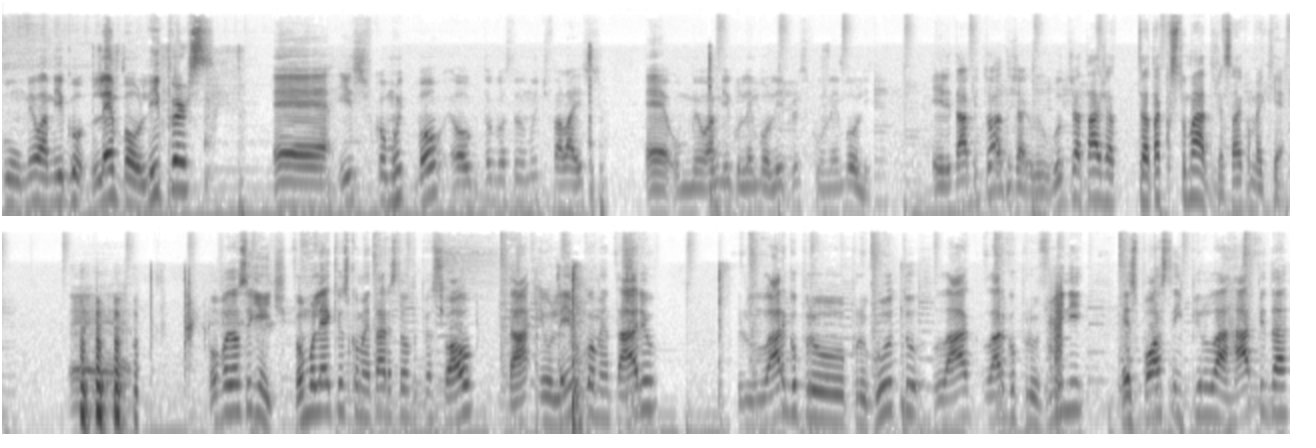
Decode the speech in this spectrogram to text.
com o meu amigo Lambo Leapers. É, isso ficou muito bom, eu tô gostando muito de falar isso. É, o meu amigo Lambo Leapers com o Lambo Leap. Ele tá habituado já, o Guto já tá, já, já tá acostumado, já sabe como é que é. é vamos fazer o seguinte, vamos ler aqui os comentários então do pessoal, tá? Eu leio o comentário, largo pro, pro Guto, largo, pro Vini, resposta em pílula rápida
